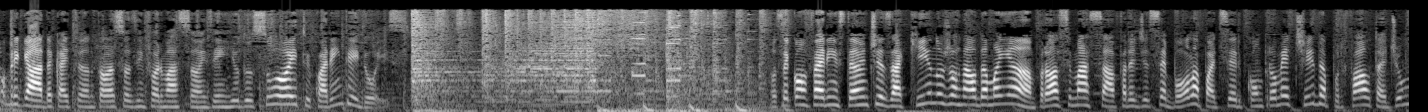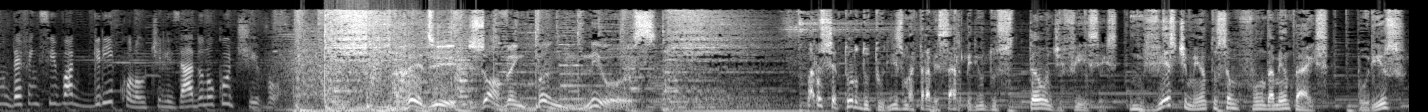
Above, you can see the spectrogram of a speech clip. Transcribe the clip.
Obrigada, Caetano, pelas suas informações. Em Rio do Sul, 8 Você confere instantes aqui no Jornal da Manhã. Próxima safra de cebola pode ser comprometida por falta de um defensivo agrícola utilizado no cultivo. Rede Jovem Pan News. Para o setor do turismo atravessar períodos tão difíceis, investimentos são fundamentais. Por isso,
